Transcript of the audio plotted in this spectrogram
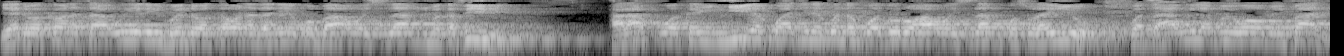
Yani wakawa na taawili huenda wakawa nadhania kwamba hao waislamu ni makafiri. Halafu wakaingia kwa ajili ya kwenda kuwadhuru hao waislamu kwa sura hiyo kwa taawili ambayo wao wameifanya.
